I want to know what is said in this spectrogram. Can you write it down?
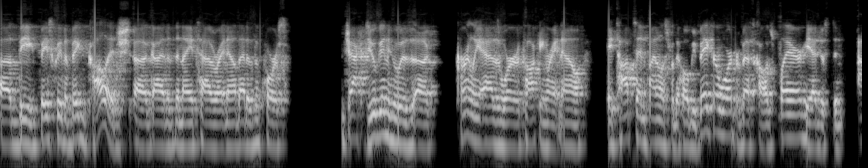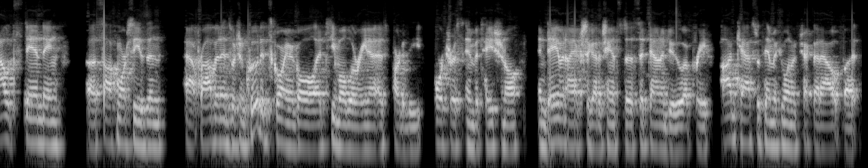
uh, the basically the big college guy that the Knights have right now. That is, of course, Jack Dugan, who is currently, as we're talking right now, a top 10 finalist for the Hobey Baker Award for Best College Player. He had just an outstanding uh, sophomore season at Providence, which included scoring a goal at T-Mobile Arena as part of the Fortress Invitational. And Dave and I actually got a chance to sit down and do a pre podcast with him if you want to check that out. But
